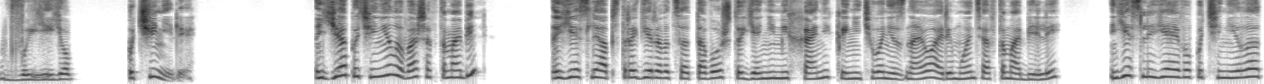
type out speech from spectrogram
«Вы ее починили?» «Я починила ваш автомобиль? Если абстрагироваться от того, что я не механик и ничего не знаю о ремонте автомобилей, если я его починила,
